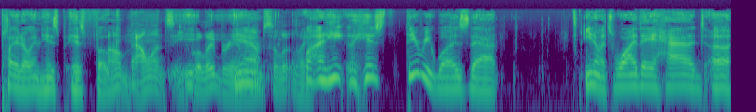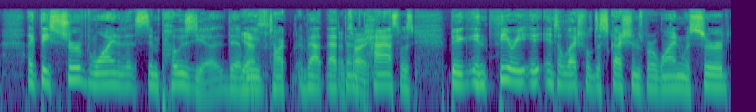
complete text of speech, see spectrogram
Plato and his his folk. Oh, balance, equilibrium, Yeah. absolutely. Well, and he his theory was that. You know, it's why they had uh, like they served wine at symposia that Yes. we've talked about. That That's in the right. past was big. In theory, intellectual discussions where wine was served.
